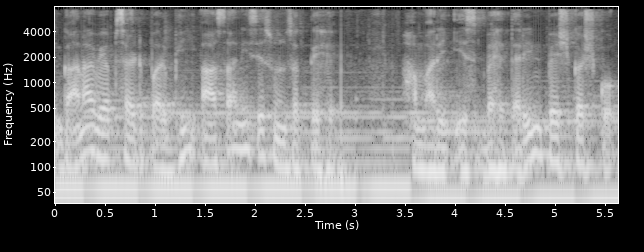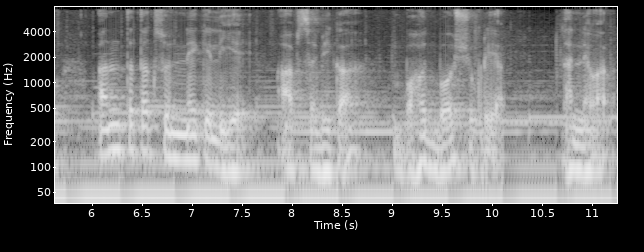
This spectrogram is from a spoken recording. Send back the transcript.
गाना वेबसाइट पर भी आसानी से सुन सकते हैं। हमारी इस बेहतरीन पेशकश को अंत तक सुनने के लिए आप सभी का बहुत बहुत शुक्रिया। धन्यवाद।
